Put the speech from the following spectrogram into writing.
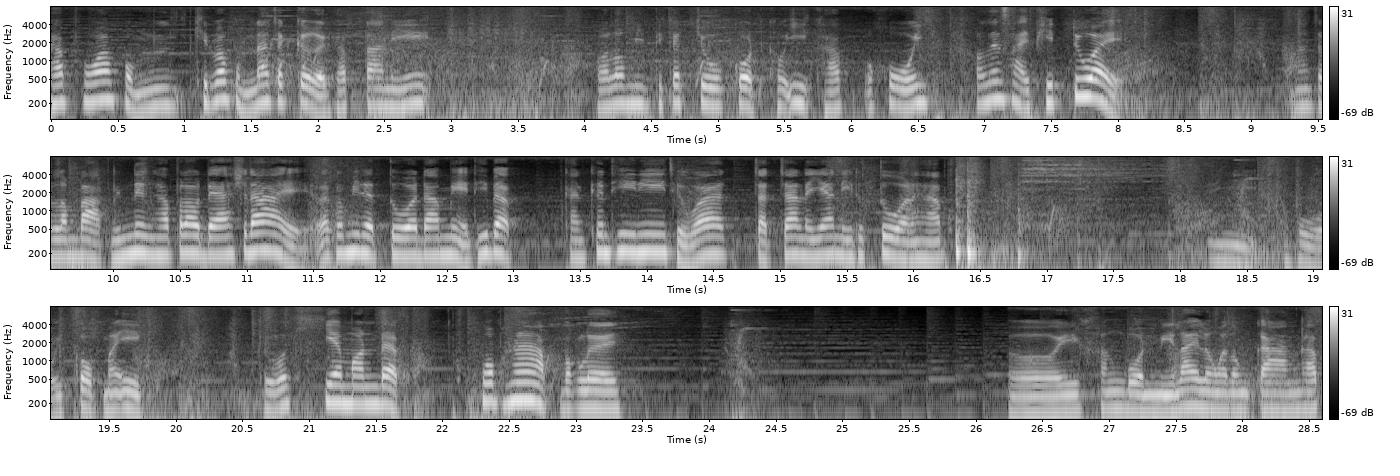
ครับ เพราะว่าผมคิดว่าผมน่าจะเกิดครับตานี้ เพราะเรามีปิกาจูกดเขาอีกครับ โอ้โหเขาเล่นสายพิษด้วย น่าจะลำบากนิดนึงครับเพราะเราแดชได้ แล้วก็มีแต่ตัวดาเมจที่แบบการเคลื่อนที่นี่ถือว่าจัดจ้านในย่านนี้ทุกตัวนะครับนี่โอ้โหกบมาอีก ถือว่าเคลียร์มอนแบบควบห้าบบอกเลย ยข้างบนมีไล่ลงมาตรงกลางครับ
